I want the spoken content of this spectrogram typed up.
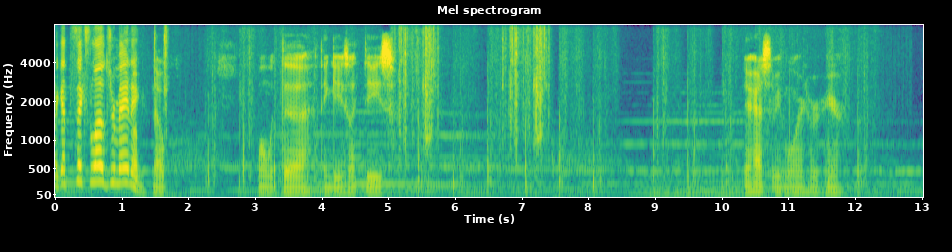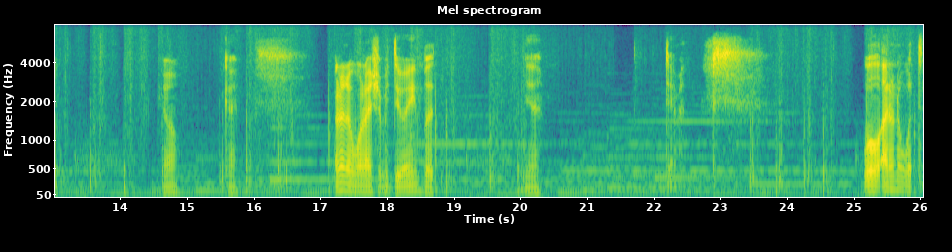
I got six loads remaining. Oh, nope. One with the thingies like these. There has to be more in her here. No? Okay. I don't know what I should be doing, but yeah. Damn it. Well, I don't know what to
